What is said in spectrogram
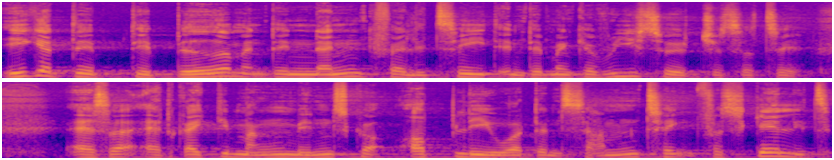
Ikke at det, det er bedre, men det er en anden kvalitet, end det man kan researche sig til. Altså at rigtig mange mennesker oplever den samme ting forskelligt,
